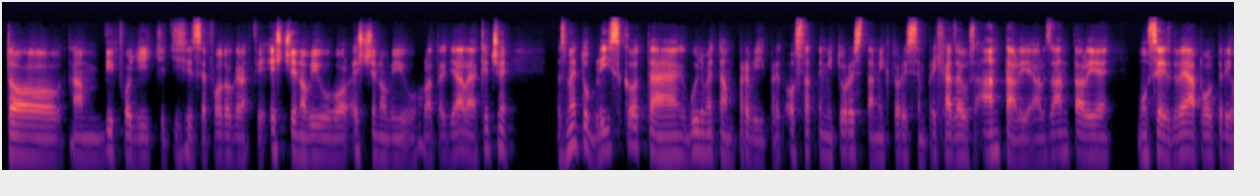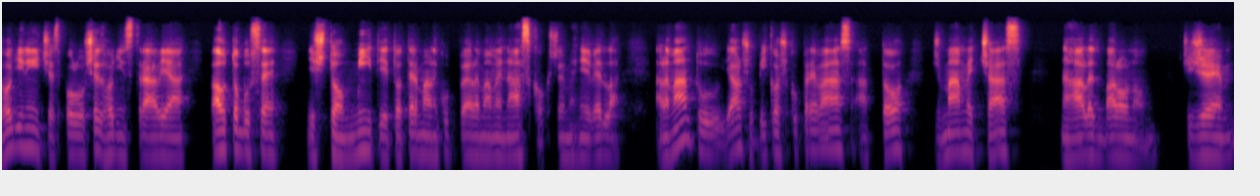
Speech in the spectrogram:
to tam vyfodíte tisíce fotografie, ešte nový uhol, ešte nový uhol a tak ďalej. A keďže sme tu blízko, tak budeme tam prví pred ostatnými turistami, ktorí sem prichádzajú z Antalie. Ale z Antalie musia ísť 2,5-3 hodiny, čiže spolu 6 hodín strávia v autobuse, kdežto my tieto termálne kúpele máme náskok, čo sme hneď vedľa. Ale mám tu ďalšiu pikošku pre vás a to, že máme čas na let balónom. Čiže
